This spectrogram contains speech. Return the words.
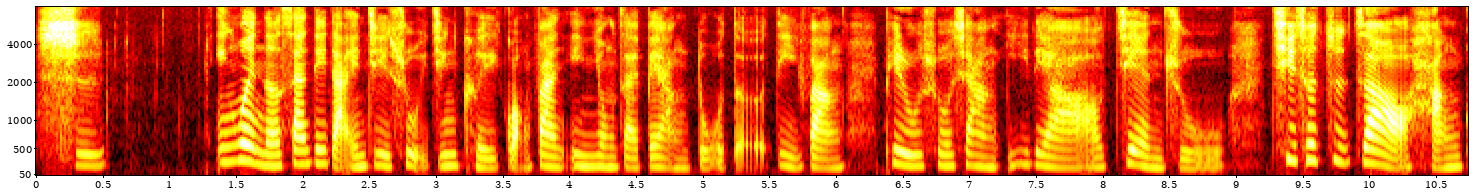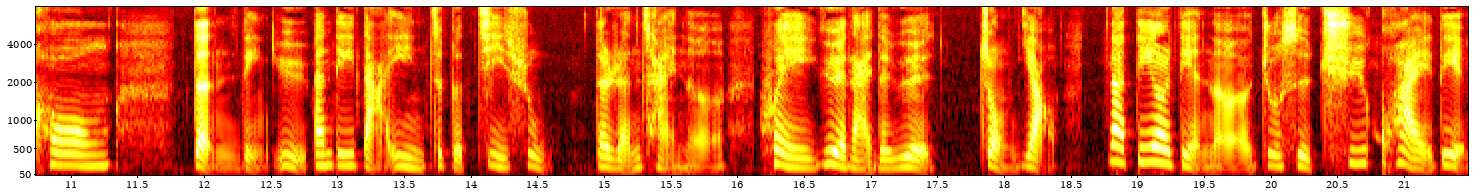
师。因为呢三 D 打印技术已经可以广泛应用在非常多的地方，譬如说像医疗、建筑、汽车制造、航空等领域，3D 打印这个技术的人才呢，会越来的越重要。那第二点呢，就是区块链。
